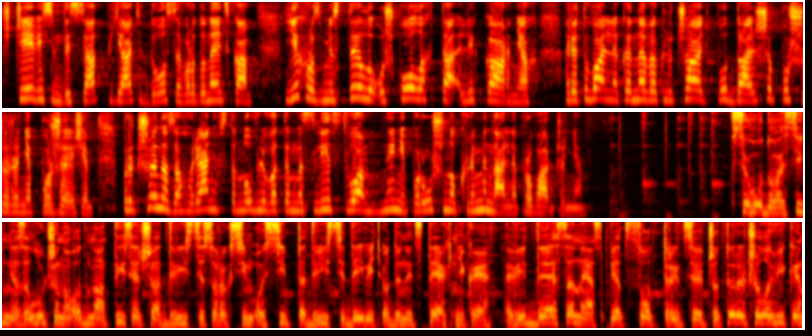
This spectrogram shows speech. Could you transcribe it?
ще 85 до Северодонецька. Їх розмістили у школах та лікарнях. Рятувальники не виключають подальше поширення пожежі. Причини загорянь встановлюватиме слідство. Нині порушено кримінальне провадження. Всього до гасіння залучено 1247 осіб та 209 одиниць техніки. Від ДСНС 534 чоловіки,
